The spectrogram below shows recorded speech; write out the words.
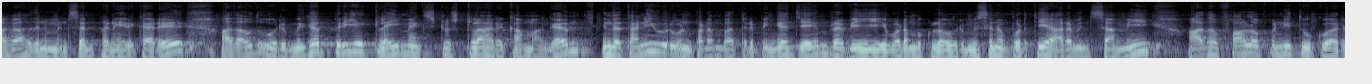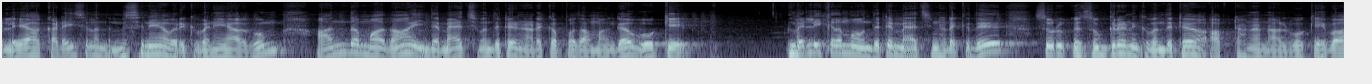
ஆகாதுன்னு மென்ஷன் பண்ணியிருக்காரு. அதாவது ஒரு மிகப்பெரிய கிளைமேக்ஸ் ட்விஸ்ட்லாம் இருக்காமாங்க. இந்த தனி ஒருவன் படம் பார்த்துருப்பீங்க. ஜெயம் ரவி உடம்புக்குள்ள ஒரு மிஷினை பொருத்தி அரவிந்த் சாமி அதை ஃபாலோ பண்ணி தூக்குவார் இல்லையா? கடைசியில் அந்த மிஷினே அவருக்கு வினையாகும். அந்த மாதிரி தான் இந்த மேட்ச் வந்துட்டு நடக்க போதாமாங்க. ஓகே வெள்ளிக்கிழமை வந்துட்டு மேட்ச் நடக்குது. சுரு சுக்ரனுக்கு வந்துட்டு ஆப்டான நாள் ஓகேவா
